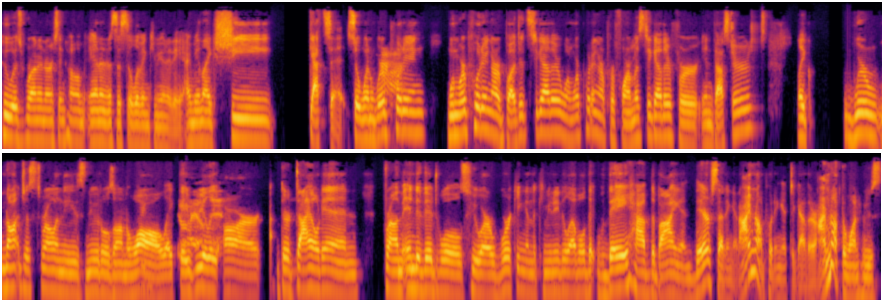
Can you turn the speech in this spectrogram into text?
who has run a nursing home and an assisted living community. I mean, like she gets it. So when we're putting when we're putting our budgets together, when we're putting our performance together for investors, like we're not just throwing these noodles on the wall. Like they really in. are, they're dialed in from individuals who are working in the community level that they have the buy-in. They're setting it. I'm not putting it together. I'm not the one who's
